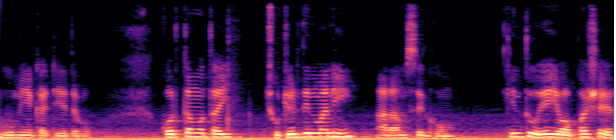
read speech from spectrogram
ঘুমিয়ে কাটিয়ে দেব। করতামও তাই, ছুটির দিন মানেই আরামসে ঘুম। কিন্তু এই অভ্যাসের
